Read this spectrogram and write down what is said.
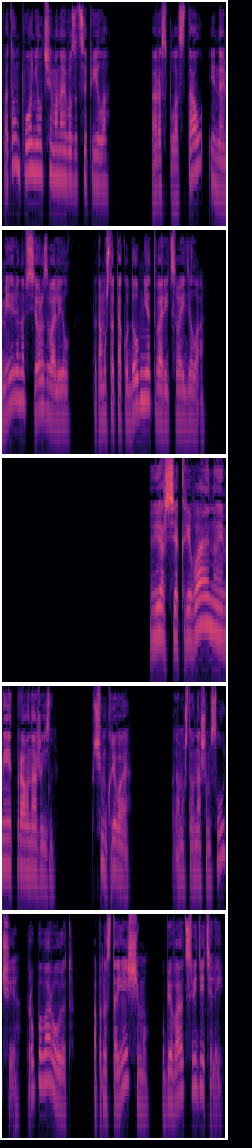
потом понял, чем она его зацепила, распластал и намеренно все развалил, потому что так удобнее творить свои дела». Версия кривая, но имеет право на жизнь. Почему кривая? Потому что в нашем случае трупы воруют, а по-настоящему убивают свидетелей.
